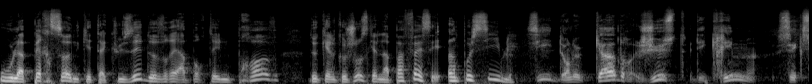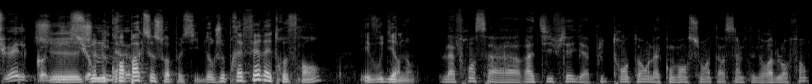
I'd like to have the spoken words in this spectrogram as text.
où la personne qui est accusée devrait apporter une preuve de quelque chose qu'elle n'a pas fait. C'est impossible. Si, dans le cadre juste des crimes sexuels commis je, sur Je ne crois pas que ce soit possible. Donc je préfère être franc et vous dire non. La France a ratifié il y a plus de 30 ans la Convention internationale des droits de l'enfant.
